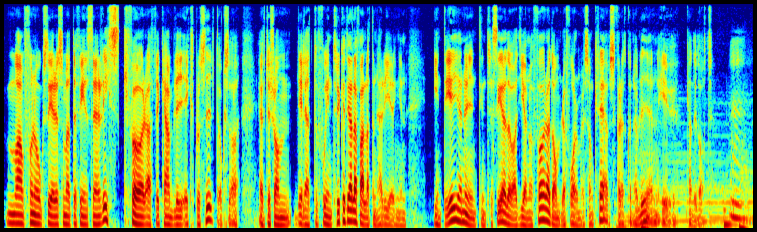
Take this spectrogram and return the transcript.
man får nog se det som att det finns en risk för att det kan bli explosivt också eftersom det är lätt att få intrycket i alla fall att den här regeringen inte är genuint intresserad av att genomföra de reformer som krävs för att kunna bli en EU-kandidat. Mm.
